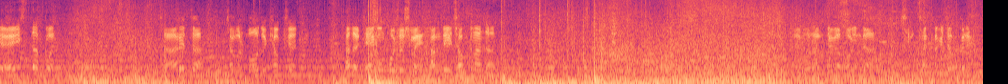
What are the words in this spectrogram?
역시 에이스답군. 잘했다. 적을 모두 격추했다. 다들 대공포 조심해. 함대에 접근한다. 일본 함대가 보인다. 침착하게 접근해.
